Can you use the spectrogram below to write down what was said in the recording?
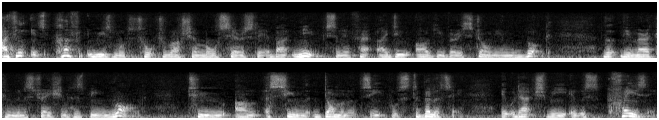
I think it's perfectly reasonable to talk to Russia more seriously about nukes, and in fact I do argue very strongly in the book that the American administration has been wrong to um, assume that dominance equals stability it would actually be, it was crazy,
